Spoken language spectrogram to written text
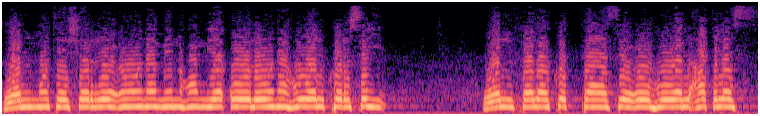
والمتشرعون منهم يقولون هو الكرسي والفلك التاسع هو الأطلس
